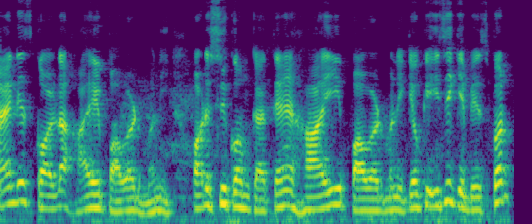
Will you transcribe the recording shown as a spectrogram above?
And is called a high powered money और इसी को हम कहते हैं हाई पावर्ड मनी क्योंकि इसी के बेस पर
